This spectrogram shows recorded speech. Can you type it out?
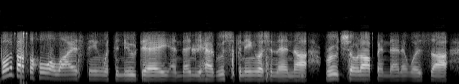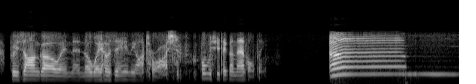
What about the whole Elias thing with the New Day, and then you had Rusev in English, and then uh Roode showed up, and then it was uh Breezango, and then No Way Jose and the Entourage. What was your take on that whole thing? Um.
